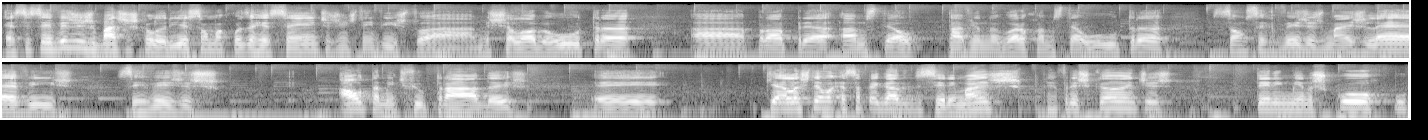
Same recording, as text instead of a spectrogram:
Essas cervejas de baixas calorias são uma coisa recente, a gente tem visto a Michelob Ultra, a própria Amstel está vindo agora com a Amstel Ultra, são cervejas mais leves, cervejas altamente filtradas, é, que elas têm essa pegada de serem mais refrescantes, terem menos corpo,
